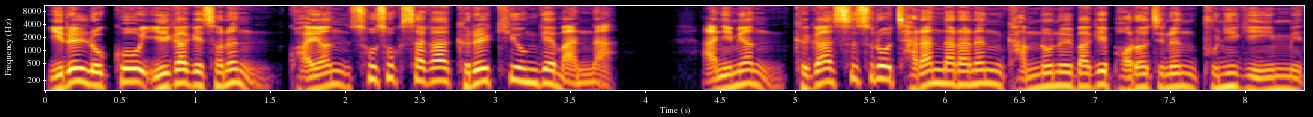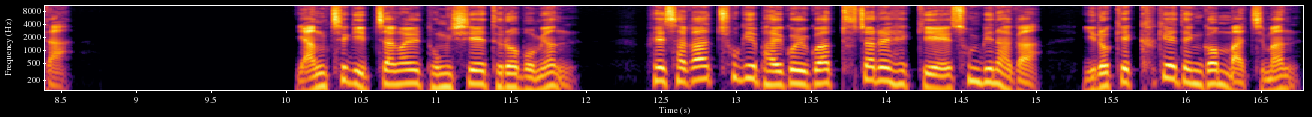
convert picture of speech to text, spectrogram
이를 놓고 일각에서는 과연 소속사가 그를 키운 게 맞나, 아니면 그가 스스로 자랐나라는 감론을 박이 벌어지는 분위기입니다. 양측 입장을 동시에 들어보면 회사가 초기 발굴과 투자를 했기에 손비나가 이렇게 크게 된 건 맞지만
